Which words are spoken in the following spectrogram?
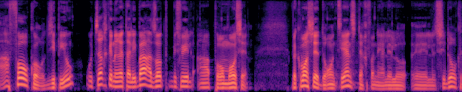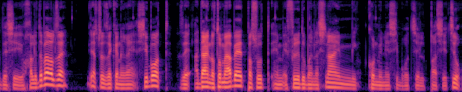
ה-4 core GPU, הוא צריך כנראה את הליבה הזאת בשביל הפרומושן. וכמו שדורון ציין, שתכף אני אעלה לו אה, לשידור כדי שיוכל לדבר על זה, יש לזה כנראה שיבות, זה עדיין אותו מעבד, פשוט הם הפרידו בין השניים מכל מיני שיבות של פס ייצור.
